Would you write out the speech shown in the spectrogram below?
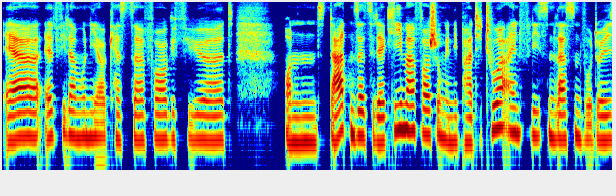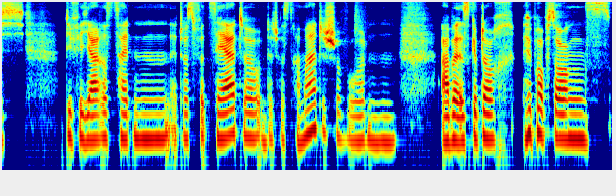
Elbphilharmonieorchester vorgeführt und Datensätze der Klimaforschung in die Partitur einfließen lassen, wodurch die vier Jahreszeiten etwas verzerrter und etwas dramatischer wurden. Aber es gibt auch Hip-Hop-Songs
